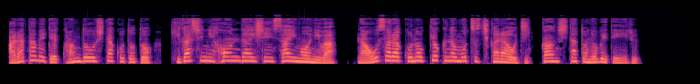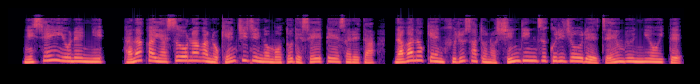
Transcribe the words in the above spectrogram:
改めて感動したことと、東日本大震災後には、なおさらこの曲の持つ力を実感したと述べている。2004年に田中康夫長野県知事の下で制定された長野県ふるさとの森林づくり条例全文において、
